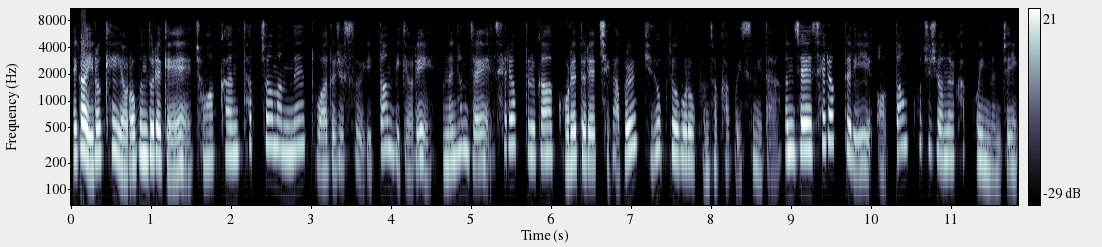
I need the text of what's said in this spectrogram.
제가 이렇게 여러분들에게 정확한 타점 안내 도와드릴 수 있던 비결이 저는 현재 세력들과 고래들의 지갑을 지속적으로 분석하고 있습니다. 현재 세력들이 어떤 포지션을 갖고 있는지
